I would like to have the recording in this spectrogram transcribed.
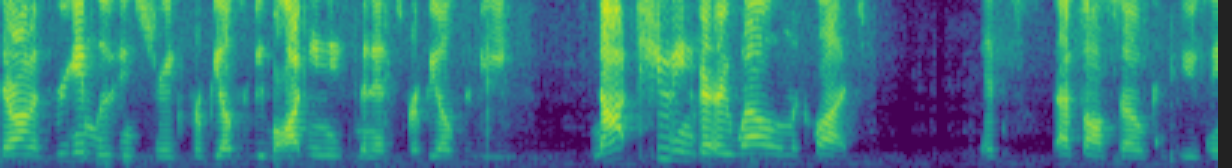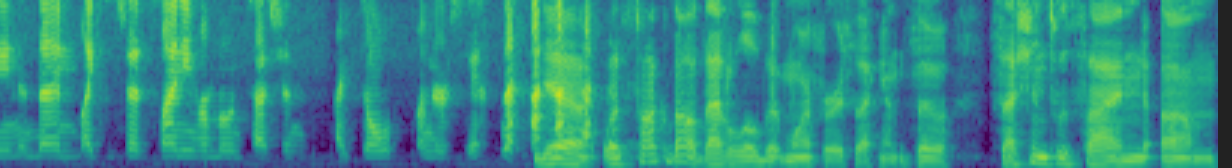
they're on a three-game losing streak. For Beal to be logging these minutes, for Beal to be not shooting very well in the clutch, it's that's also confusing. And then, like you said, signing Ramon Sessions, I don't understand that. yeah, let's talk about that a little bit more for a second. So Sessions was signed um,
